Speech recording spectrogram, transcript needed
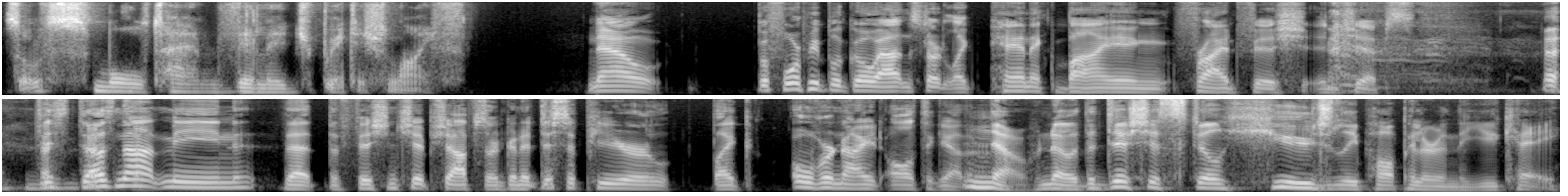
sort of small town village British life. Now, before people go out and start like panic buying fried fish and chips, this does not mean that the fish and chip shops are going to disappear like overnight altogether. No, no, the dish is still hugely popular in the UK.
